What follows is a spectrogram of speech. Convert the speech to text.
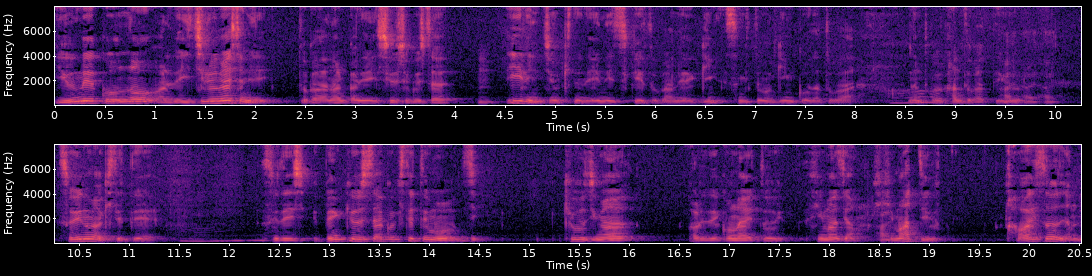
有名校のあれで一流会社にとかなんかに就職した、いい連中が来てね NHK とかね銀住友銀行だとかなんとかかんとかっていう、とはいはいはい。そういうのが来ててそれで勉強したく来ててもじ教授があれで来ないと暇じゃん、はい。暇っていうかわいそうじゃん。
